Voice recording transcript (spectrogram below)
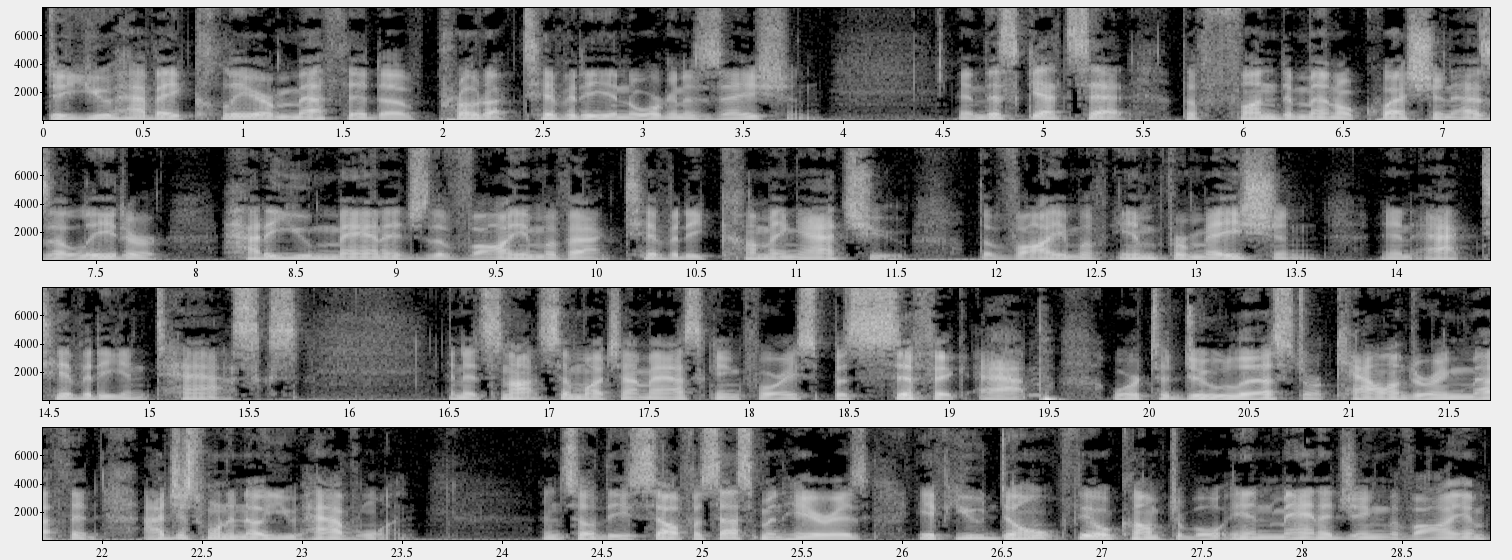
do you have a clear method of productivity and organization? And this gets at the fundamental question as a leader how do you manage the volume of activity coming at you, the volume of information and activity and tasks? And it's not so much I'm asking for a specific app or to do list or calendaring method. I just want to know you have one. And so the self assessment here is if you don't feel comfortable in managing the volume,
